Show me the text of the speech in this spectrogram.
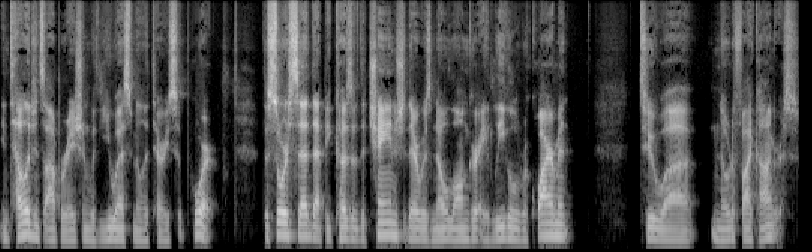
intelligence operation with U.S. military support. The source said that because of the change, there was no longer a legal requirement to uh, notify Congress.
